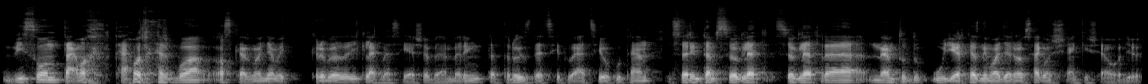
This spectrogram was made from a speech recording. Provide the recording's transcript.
Viszont támad, támadásban azt kell mondjam, hogy körülbelül az egyik legveszélyesebb emberünk, tehát a rögzített szituációk után szerintem szöglet, szögletre nem tud úgy érkezni Magyarországon senki se, hogy ő.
